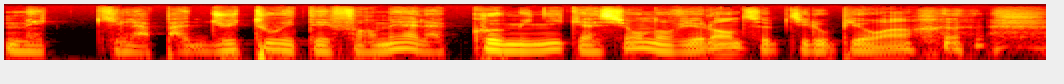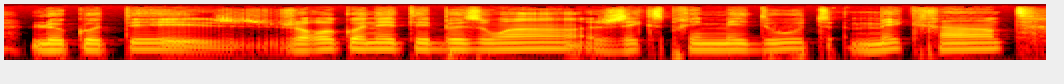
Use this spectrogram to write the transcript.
mais qu'il n'a pas du tout été formé à la communication non violente, ce petit loupio. Hein. Le côté je reconnais tes besoins, j'exprime mes doutes, mes craintes,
